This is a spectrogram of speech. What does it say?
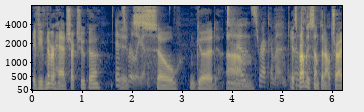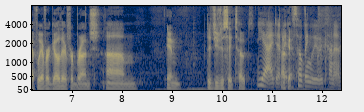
if you've never had shakshuka, It's really good. So good. Um, Totes recommend. it's probably something I'll try if we ever go there for brunch. Um, and did you just say totes? Yeah, I did. Okay. I was hoping we would kind of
